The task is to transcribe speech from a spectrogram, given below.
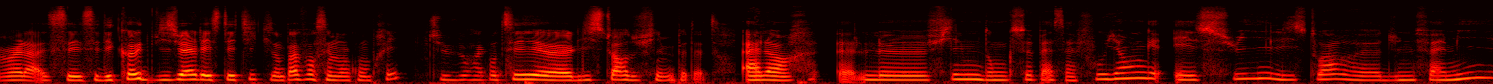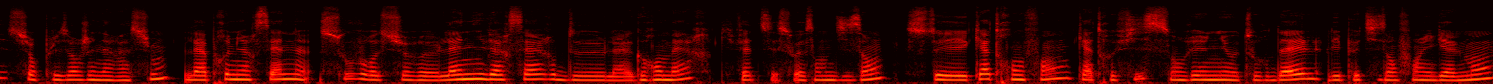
Voilà, c'est des codes visuels esthétiques qu'ils n'ont pas forcément compris. Tu veux raconter euh, l'histoire du film peut-être? Alors, euh, le film donc se passe à Fuyang et suit l'histoire euh, d'une famille sur plusieurs générations. La première scène s'ouvre sur l'anniversaire de la grand-mère qui fête ses 70 ans. Ses quatre enfants, quatre fils sont réunis autour d'elle, les petits-enfants également.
